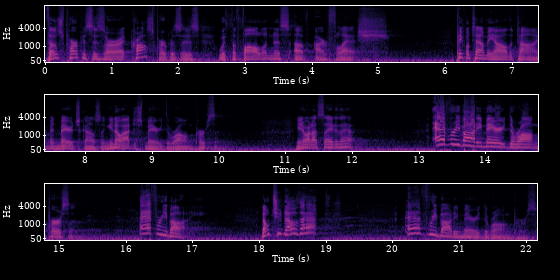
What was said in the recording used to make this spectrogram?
those purposes are at cross purposes with the fallenness of our flesh. People tell me all the time in marriage counseling, you know, I just married the wrong person. You know what I say to that? Everybody married the wrong person. Everybody. Don't you know that? Everybody married the wrong person.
